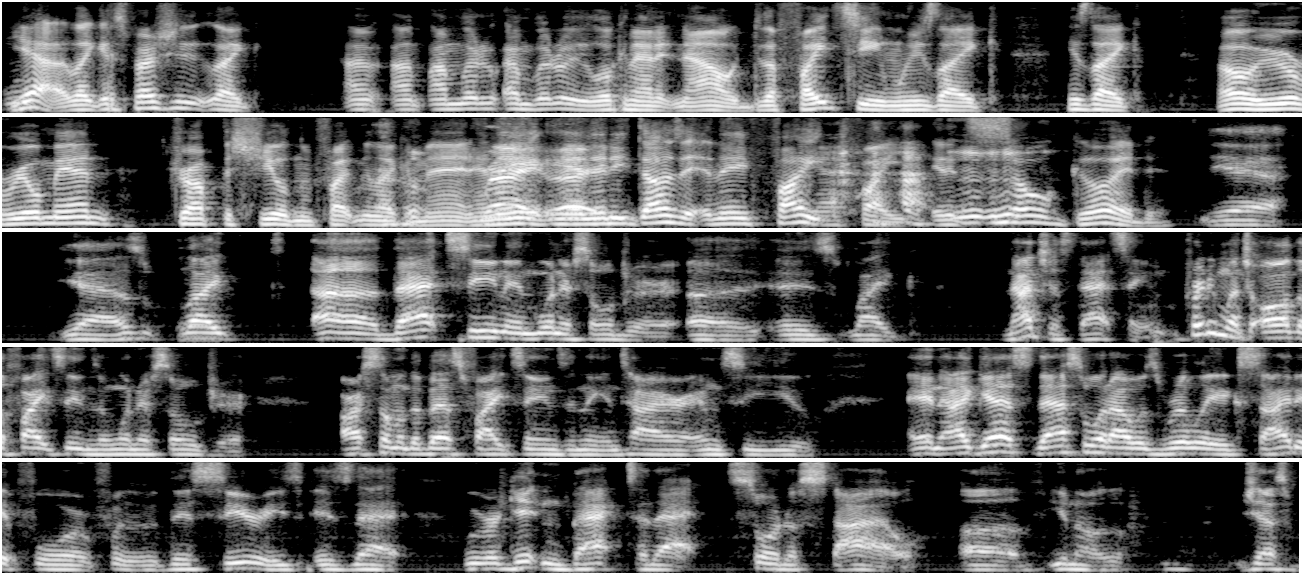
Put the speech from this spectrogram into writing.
Yeah, like especially like I'm I'm literally, I'm literally looking at it now. The fight scene where he's like he's like, "Oh, you're a real man. Drop the shield and fight me like a man." And, Right, then, right. and then he does it, and they fight, fight, and it's so good. Yeah, yeah. It's like uh, that scene in Winter Soldier uh, is like not just that scene. Pretty much all the fight scenes in Winter Soldier are some of the best fight scenes in the entire MCU. And I guess that's what I was really excited for for this series is that we were getting back to that sort of style of you know just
